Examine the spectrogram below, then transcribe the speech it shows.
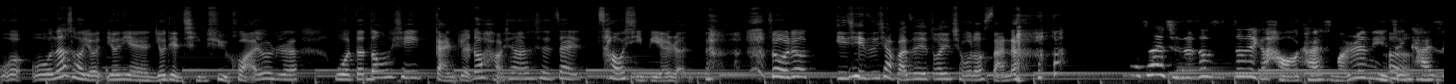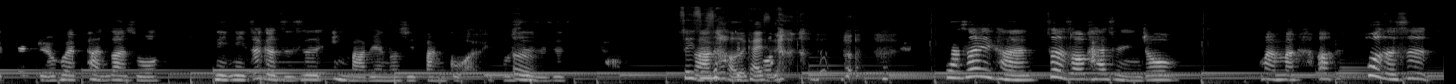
我我那时候有有点有点情绪化，就觉得我的东西感觉都好像是在抄袭别人，所以我就一气之下把这些东西全部都删了。所以其实这是这是一个好的开始嘛，因为你已经开始学会判断说，嗯、你你这个只是硬把别人东西搬过来而已，不是只是好、嗯，所以这是好的开始。那所以可能这时候开始你就慢慢呃，或者是。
